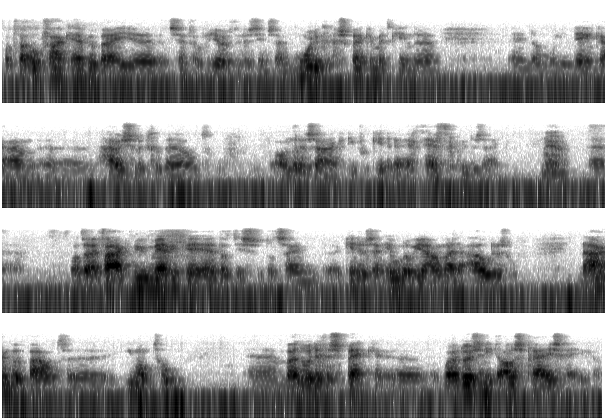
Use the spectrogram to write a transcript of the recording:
wat wij ook vaak hebben bij eh, het Centrum voor Jeugd en Gezin zijn moeilijke gesprekken met kinderen. En dan moet je denken aan eh, huiselijk geweld of, of andere zaken die voor kinderen echt heftig kunnen zijn. Ja. Eh, wat wij vaak nu merken, hè, dat, is, dat zijn, eh, kinderen zijn heel loyaal naar de ouders of naar een bepaald iemand toe. eh, waardoor de gesprekken, waardoor ze niet alles prijsgeven.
